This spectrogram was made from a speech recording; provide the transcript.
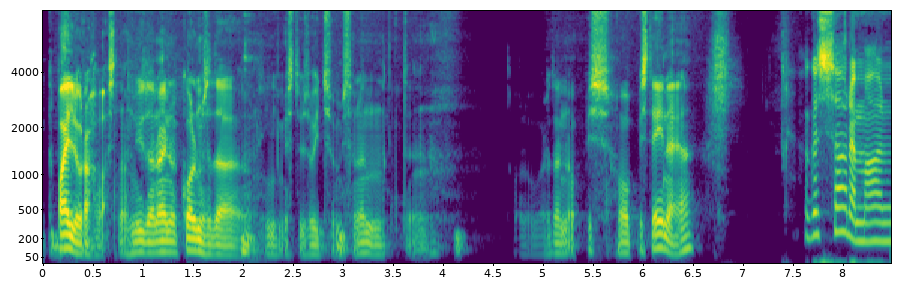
ikka palju rahvast, noh nüüd on ainult kolmsada inimest või suitsu, mis seal on, et olukord on hoopis, hoopis teine jah. Aga kas Saaremaal,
